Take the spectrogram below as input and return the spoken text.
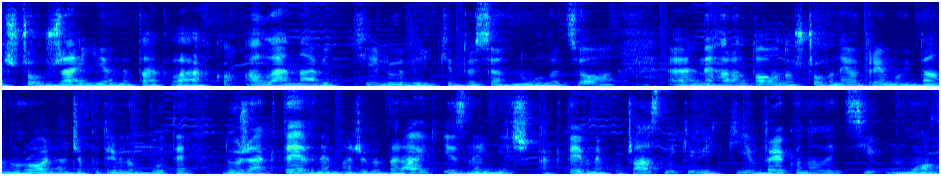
що вже є не так легко. Але навіть ті люди, які досягнули цього, е, не гарантовано, що вони отримують дану роль, адже потрібно бути дуже активним, адже вибирають із найбільш активних учасників, які виконали ці умови.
